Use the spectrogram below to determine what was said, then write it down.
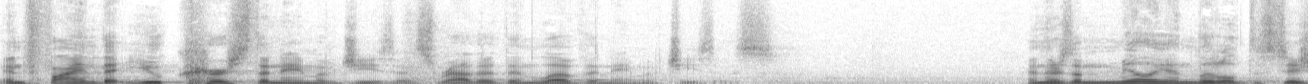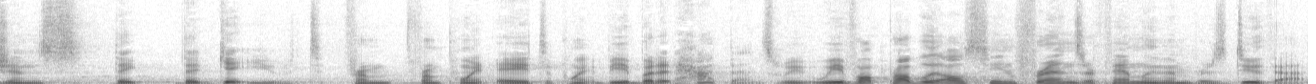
and find that you curse the name of Jesus rather than love the name of Jesus. And there's a million little decisions that, that get you t- from, from point A to point B, but it happens. We, we've all, probably all seen friends or family members do that.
